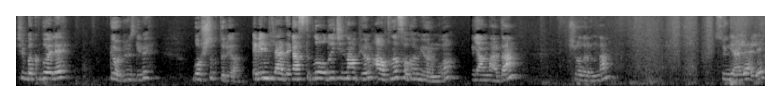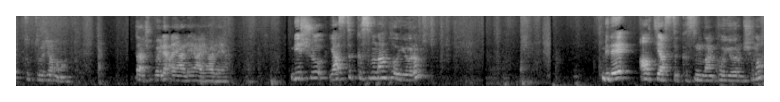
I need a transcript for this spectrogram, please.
Şimdi bakın böyle gördüğünüz gibi boşluk duruyor. E benimkiler de yastıklı olduğu için ne yapıyorum? Altına sokamıyorum bunu. Yanlardan, şuralarından süngerlerle tutturacağım onu. Daha çok böyle ayarlaya ayarlaya. Bir şu yastık kısmından koyuyorum. Bir de alt yastık kısmından koyuyorum şunu.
